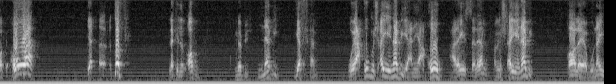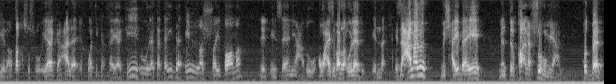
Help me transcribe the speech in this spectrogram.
هو. آه، طفل. لكن الأب نبي. نبي يفهم. ويعقوب مش أي نبي يعني يعقوب عليه السلام عليه مش. أي نبي. قال يا بني لا تقصص رؤياك على إخوتك فيكيدوا لك كيدا إن الشيطان للإنسان عدو. هو عايز يبرأ اولاده إن إذا عملوا مش هيبقى إيه؟ من تلقاء نفسهم يعني. خد بالك.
